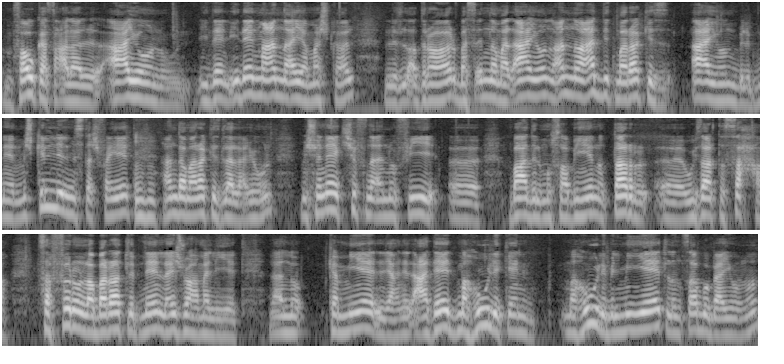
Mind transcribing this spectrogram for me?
مفوكس على الأعين والإيدين. الإيدين ما عندنا أي مشكل للأضرار بس إنما الأعين عندنا عدة مراكز أعين بلبنان. مش كل المستشفيات عندها مراكز للعيون. مش هناك شفنا إنه في آه، بعض المصابين اضطر آه، وزارة الصحة تسفرهم لبرات لبنان ليجروا عمليات. لأنه كمية يعني الأعداد مهولة كانت مهولة بالميات اللي انصابوا بعيونهم.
